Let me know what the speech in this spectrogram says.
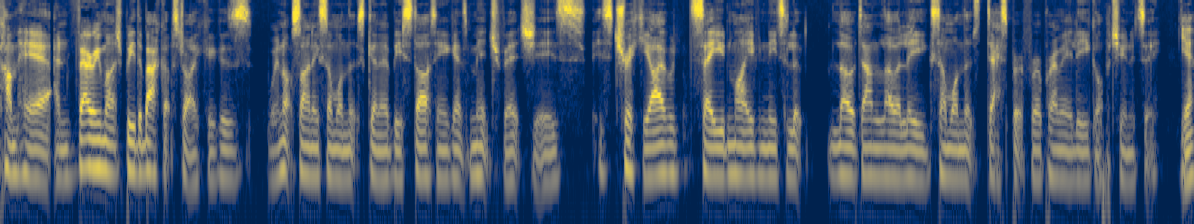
come here and very much be the backup striker because we're not signing someone that's going to be starting against Mitrovic is is tricky. I would say you might even need to look lower down lower league, someone that's desperate for a Premier League opportunity. Yeah,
